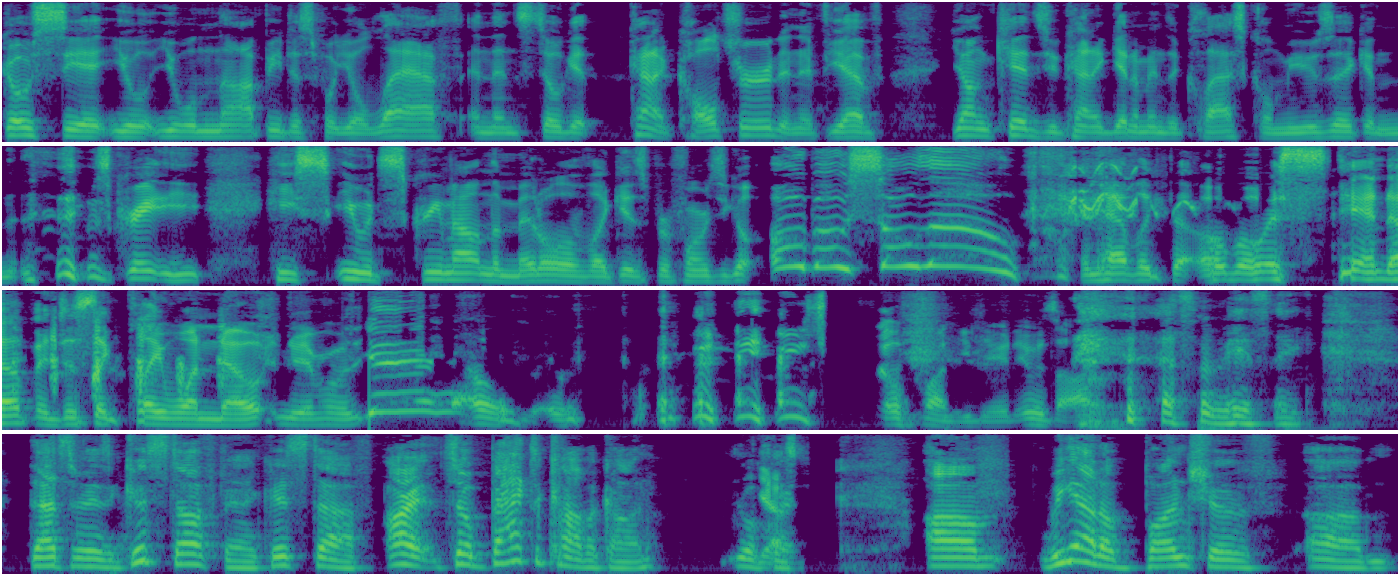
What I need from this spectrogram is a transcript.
go see it. You'll you will not be disappointed. You'll laugh and then still get kind of cultured. And if you have young kids, you kind of get them into classical music. And it was great. He he he would scream out in the middle of like his performance. You go oboe solo and have like the oboist stand up and just like play one note, and everyone was yeah. Oh, it was so funny, dude. It was awesome. That's amazing. That's amazing. Good stuff, man. Good stuff. All right, so back to Comic Con, real Yes. quick. Um, we got a bunch of um,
